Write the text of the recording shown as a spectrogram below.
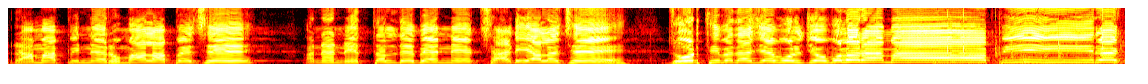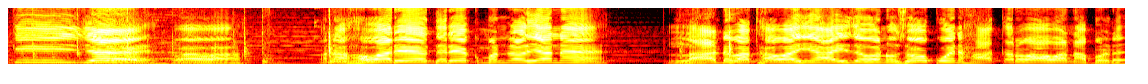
રામાપીને રૂમાલ આપે છે અને નેતલદે બેનને એક સાડી આલે છે. જોરથી બધા જય બોલજો, બોલો રામા પીર કી જય. વાહ વાહ. અને હવારે દરેક મંડળિયાને લાડવા ખાવા અહીંયા આવી જવાનું છો, કોઈને હા કરવા આવવા ના પડે.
